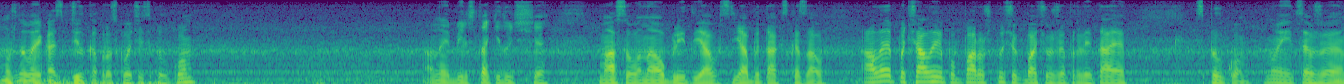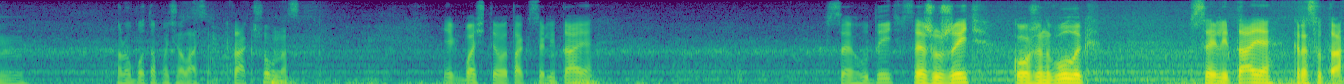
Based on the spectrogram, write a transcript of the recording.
Можливо, якась бджілка проскочить з пилком. А найбільш так ідуть ще масово на обліт, я, я би так сказав. Але почали по пару штучок, бачу, вже прилітає з пилком. Ну і це вже робота почалася. Так, що в нас? Як бачите, отак все літає. Все гудить, все жужить, кожен вулик, все літає, красота.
